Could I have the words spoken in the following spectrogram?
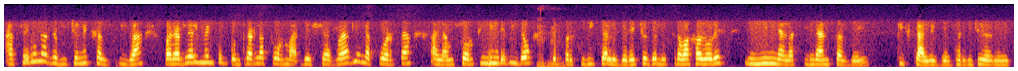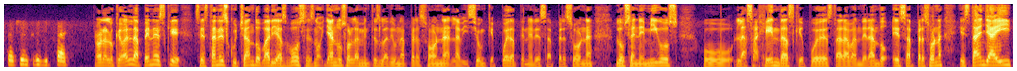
hacer una revisión exhaustiva para realmente encontrar la forma de cerrarle la puerta al outsourcing indebido que perjudica los derechos de los trabajadores y mina las finanzas de fiscales del Servicio de Administración Tributaria. Ahora, lo que vale la pena es que se están escuchando varias voces, ¿no? Ya no solamente es la de una persona, la visión que pueda tener esa persona, los enemigos o las agendas que puede estar abanderando esa persona. Están ya ahí,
